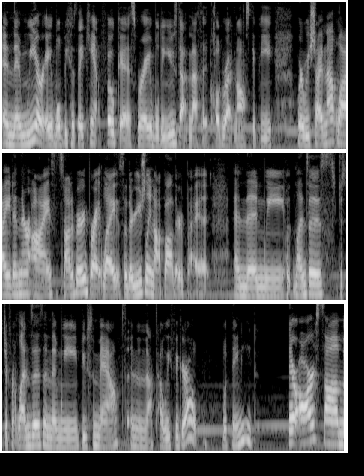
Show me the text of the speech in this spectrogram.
and then we are able, because they can't focus, we're able to use that method called retinoscopy, where we shine that light in their eyes. It's not a very bright light, so they're usually not bothered by it. And then we put lenses, just different lenses, and then we do some math, and then that's how we figure out what they need. There are some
